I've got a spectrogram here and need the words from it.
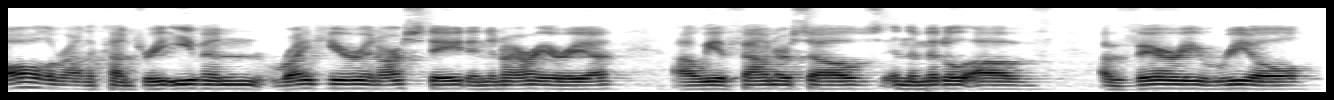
all around the country, even right here in our state and in our area, uh, we have found ourselves in the middle of a very real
